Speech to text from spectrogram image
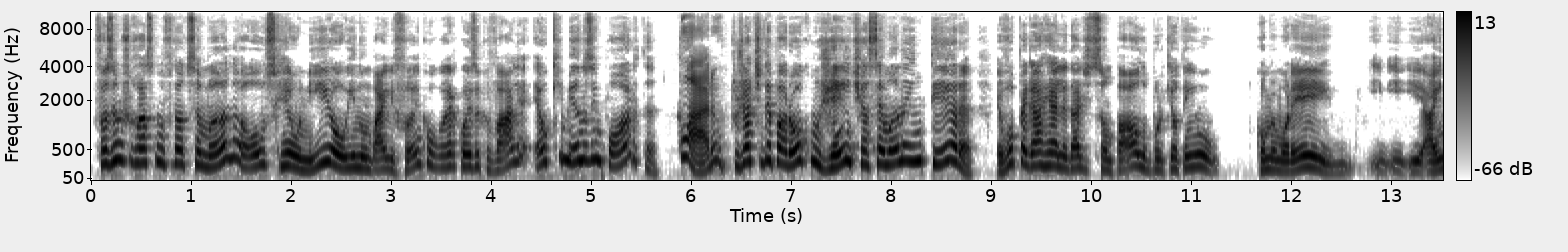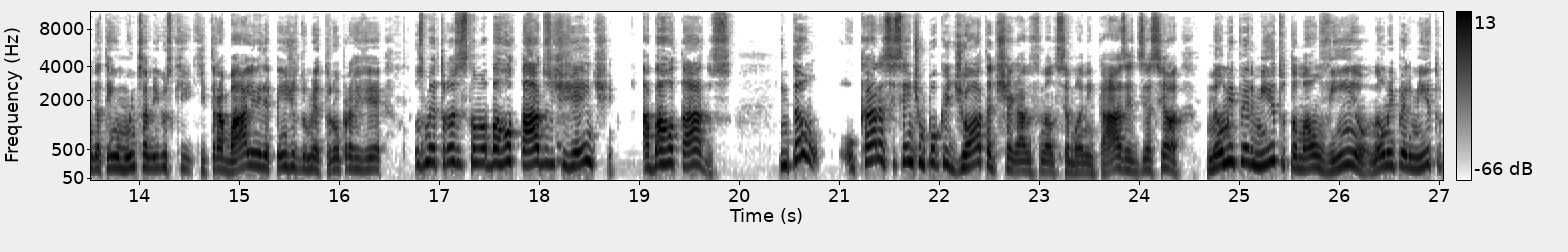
fazer um churrasco no final de semana, ou se reunir, ou ir num baile funk, ou qualquer coisa que valha, é o que menos importa. Claro. Tu já te deparou com gente a semana inteira. Eu vou pegar a realidade de São Paulo, porque eu tenho comemorei e, e, ainda tenho muitos amigos que, que trabalham e dependem do metrô para viver. Os metrôs estão abarrotados de gente. Abarrotados. Então, o cara se sente um pouco idiota de chegar no final de semana em casa e dizer assim, ó, não me permito tomar um vinho, não me permito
